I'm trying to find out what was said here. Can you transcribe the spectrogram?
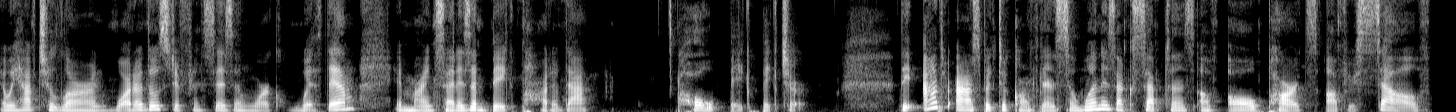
And we have to learn what are those differences and work with them. And mindset is a big part of that whole big picture. The other aspect of confidence, so one is acceptance of all parts of yourself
